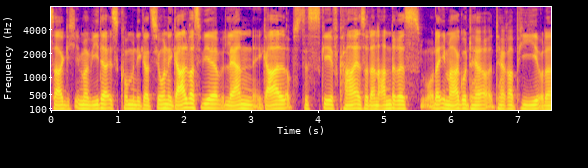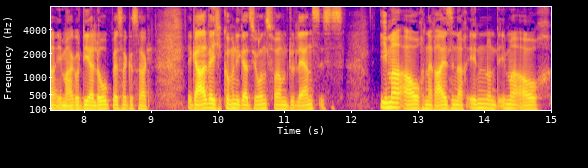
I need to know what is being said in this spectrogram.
sage ich immer wieder, ist Kommunikation, egal was wir lernen, egal ob es das GFK ist oder ein anderes oder Imagotherapie oder Imagodialog besser gesagt, egal welche Kommunikationsform du lernst, ist es immer auch eine Reise nach innen und immer auch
